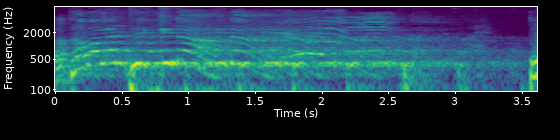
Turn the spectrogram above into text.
কথা বলেন ঠিক কিনা? তো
